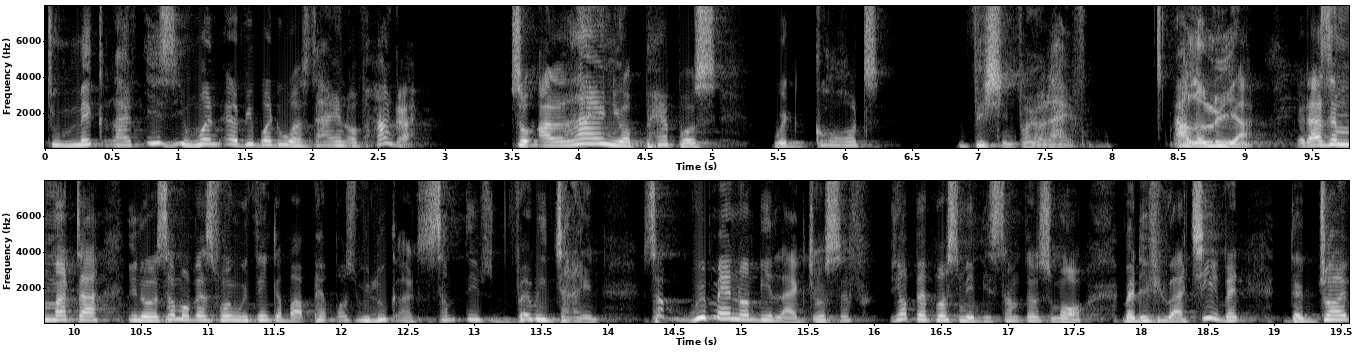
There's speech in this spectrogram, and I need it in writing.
to make life easy when everybody was dying of hunger. So align your purpose with God's vision for your life. Hallelujah. It doesn't matter, you know, some of us, when we think about purpose, we look at something very giant. Some, we may not be like Joseph. Your purpose may be something small, but if you achieve it, the joy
